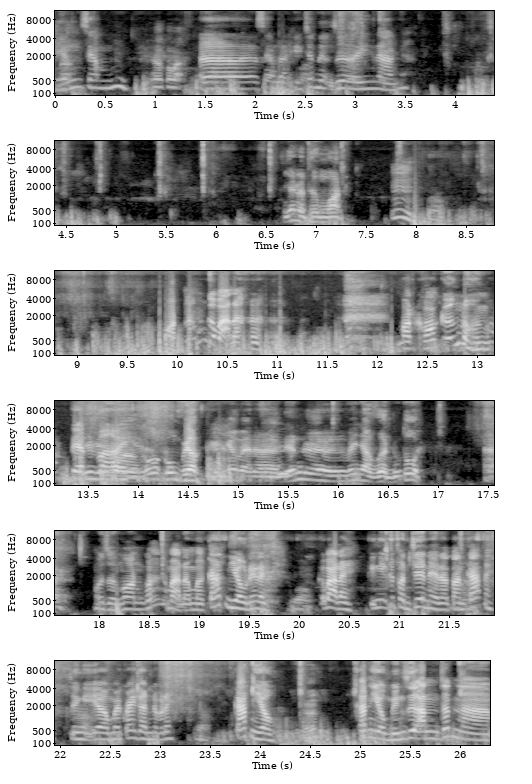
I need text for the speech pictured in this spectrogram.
miếng xem. Theo các bạn. Ờ, xem là cái chất lượng dưa ấy như nào nhé. Rất là thơm ngon. Ừ. ngọt lắm các bạn ạ ngọt khó cưỡng nổi ngọt tuyệt vời có công việc thì như vậy là đến với nhà vườn chúng tôi Ôi giời ngon quá các bạn ạ mà cát nhiều đây này Vâng. các bạn này cái những cái phần trên này là toàn cát này tôi nghĩ uh, mày quay gần vào đây Vâng. cát nhiều Đấy. cát nhiều miếng dưa ăn rất là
